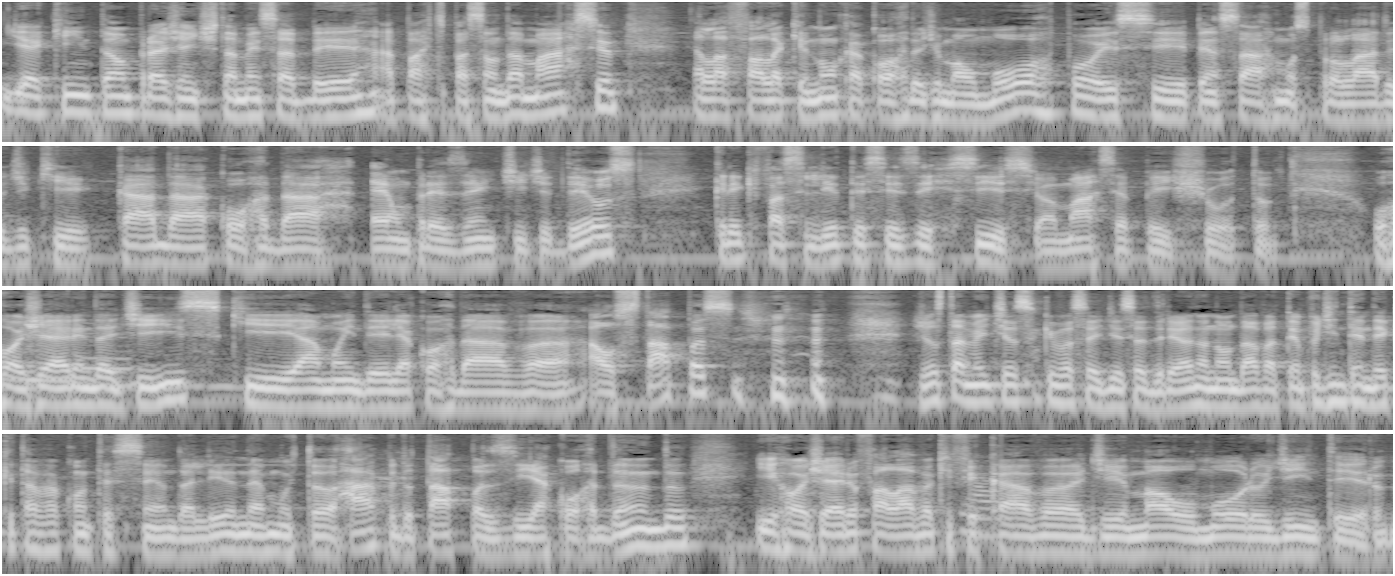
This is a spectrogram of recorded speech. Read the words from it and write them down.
E aqui então, para a gente também saber a participação da Márcia, ela fala que nunca acorda de mau humor, pois se pensarmos para o lado de que cada acordar é um presente de Deus, creio que facilita esse exercício, a Márcia Peixoto. O Rogério ainda diz que a mãe dele acordava aos tapas, justamente isso que você disse, Adriana, não dava tempo de entender o que estava acontecendo ali, né? Muito rápido, tapas e acordando, e Rogério falava que ficava de mau humor o dia inteiro.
